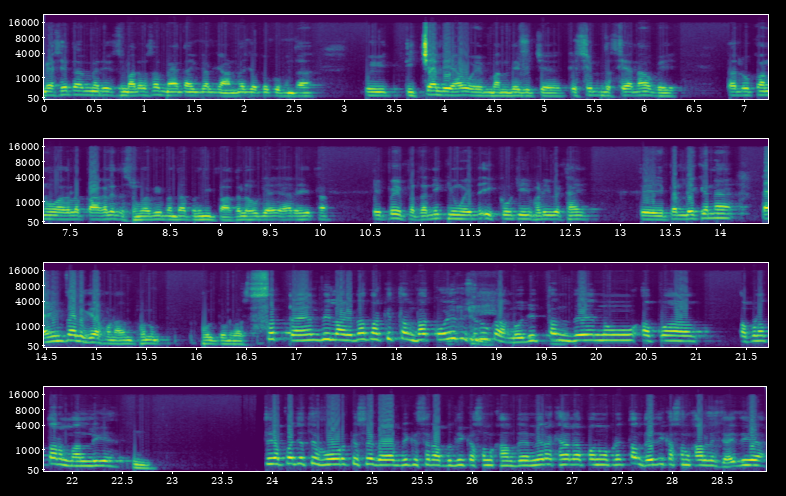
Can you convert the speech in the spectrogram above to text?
ਵੈਸੇ ਤਾਂ ਮੇਰੇ ਸਮਾਲੋ ਸਾਹਿਬ ਮੈਂ ਤਾਂ ਇੱਕ ਗੱਲ ਜਾਣਦਾ ਜਦੋਂ ਕੋਈ ਬੰਦਾ ਕੋਈ ਟੀਚਾ ਲਿਆ ਹੋਵੇ ਮਨ ਦੇ ਵਿੱਚ ਕਿਸੇ ਨੂੰ ਦੱਸਿਆ ਨਾ ਹੋਵੇ ਤਾਂ ਲੋਕਾਂ ਨੂੰ ਅਗਲਾ ਪਾਗਲ ਹੀ ਦੱਸੂਗਾ ਵੀ ਬੰਦਾ ਪਤਾ ਨਹੀਂ ਪਾਗਲ ਹੋ ਗਿਆ ਯਾਰ ਇਹ ਤਾਂ। ਇਹ ਭਈ ਪਤਾ ਨਹੀਂ ਕਿਉਂ ਇਹ ਇੱਕੋ ਚੀਜ਼ ਫੜੀ ਬੈਠਾ ਹੈ ਤੇ ਪਰ ਲੇਕਿਨ ਟਾਈਮ ਤਾਂ ਲੱਗਿਆ ਹੋਣਾ ਤੁਹਾਨੂੰ ਫੁੱਲ ਤੋੜਨ ਵਾਸਤੇ। ਸਰ ਟਾਈਮ ਵੀ ਲੱਗਦਾ ਬਾਕੀ ਧੰਦਾ ਕੋਈ ਵੀ ਸ਼ੁਰੂ ਕਰ ਲਓ ਜੀ। ਧੰਦੇ ਨੂੰ ਆਪਾਂ ਆਪਣਾ ਧਰਮ ਮੰਨ ਲਈਏ। ਤੇ ਆਪਾਂ ਜਿੱਥੇ ਹੋਰ ਕਿਸੇ ਗੌਰ ਦੀ ਕਿਸੇ ਰੱਬ ਦੀ ਕਸਮ ਖਾਂਦੇ ਆ ਮੇਰਾ ਖਿਆਲ ਹੈ ਆਪਾਂ ਨੂੰ ਆਪਣੇ ਧੰਦੇ ਦੀ ਕਸਮ ਖਾ ਲੈਣੀ ਚਾਹੀਦੀ ਆ।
